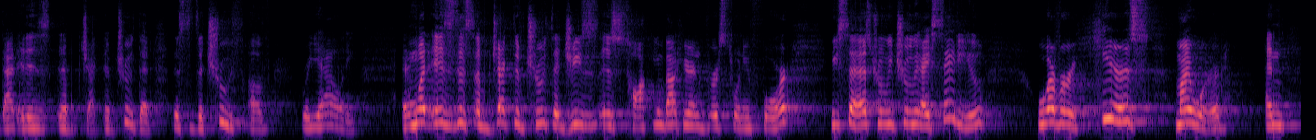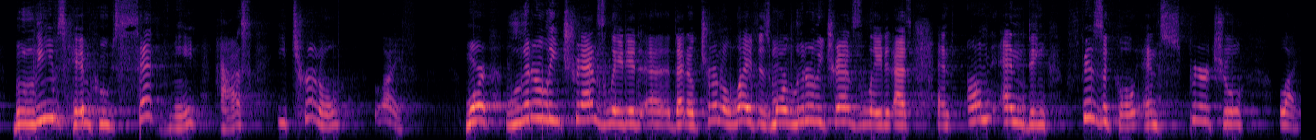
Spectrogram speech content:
that it is objective truth, that this is the truth of reality. And what is this objective truth that Jesus is talking about here in verse 24? He says, Truly, truly, I say to you, whoever hears my word and believes him who sent me has eternal life. More literally translated, uh, that eternal life is more literally translated as an unending physical and spiritual life.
